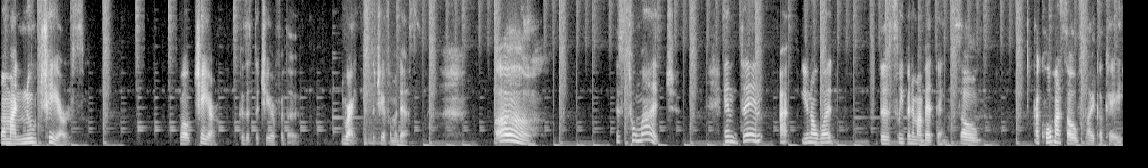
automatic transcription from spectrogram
on my new chairs. Well, chair, because it's the chair for the right, it's the chair for my desk. Oh, it's too much. And then I, you know what? The sleeping in my bed thing. So I called myself like, okay,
